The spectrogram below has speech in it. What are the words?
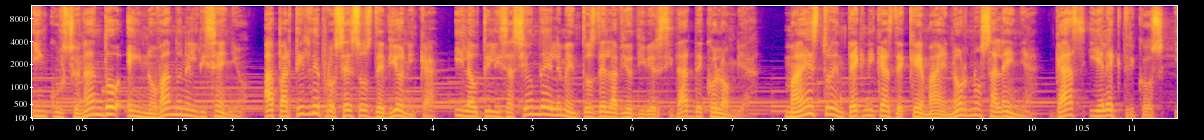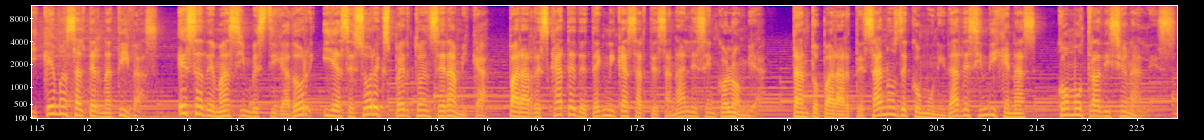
incursionando e innovando en el diseño a partir de procesos de biónica y la utilización de elementos de la biodiversidad de Colombia. Maestro en técnicas de quema en hornos a leña, gas y eléctricos y quemas alternativas, es además investigador y asesor experto en cerámica para rescate de técnicas artesanales en Colombia, tanto para artesanos de comunidades indígenas como tradicionales.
